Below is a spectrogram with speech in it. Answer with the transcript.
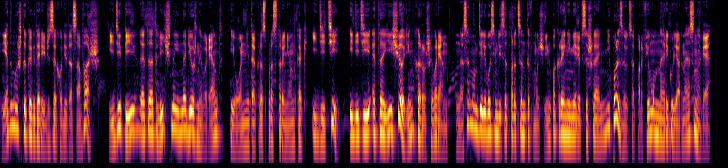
Я думаю, что когда речь заходит о Savage, EDP – это отличный, надежный вариант, и он не так распространен, как EDT. EDT – это еще один хороший вариант. На самом деле 80% мужчин, по крайней мере в США, не пользуются парфюмом на регулярной основе.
